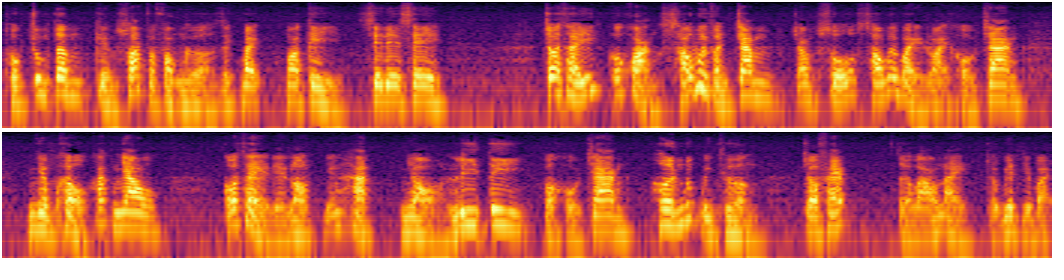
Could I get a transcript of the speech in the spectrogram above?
thuộc Trung tâm Kiểm soát và Phòng ngừa Dịch bệnh Hoa Kỳ CDC cho thấy có khoảng 60% trong số 67 loại khẩu trang nhập khẩu khác nhau có thể để lọt những hạt nhỏ li ti vào khẩu trang hơn mức bình thường cho phép, tờ báo này cho biết như vậy.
